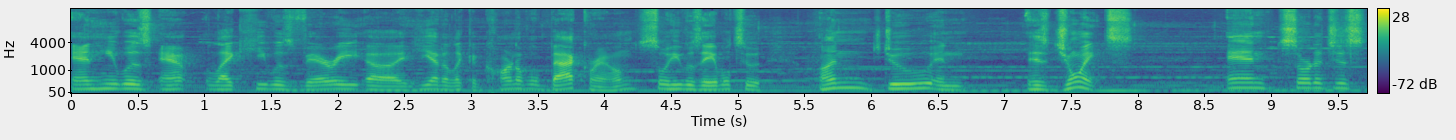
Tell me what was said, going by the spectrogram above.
and he was like he was very uh, he had a, like a carnival background, so he was able to undo and his joints and sort of just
